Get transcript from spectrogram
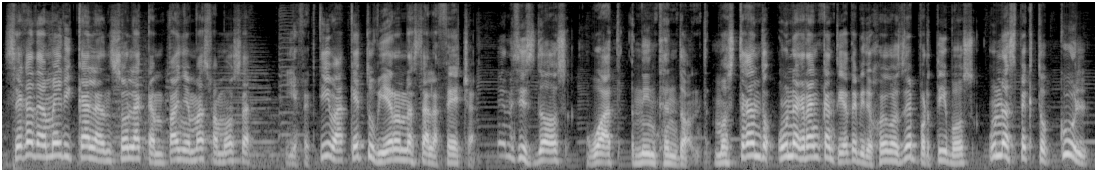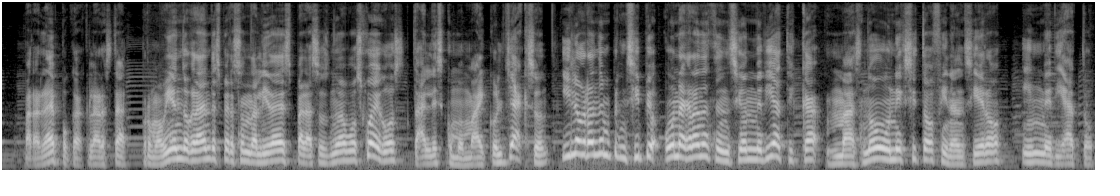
Sega de América lanzó la campaña más famosa y efectiva que tuvieron hasta la fecha, Genesis 2 What Nintendo, mostrando una gran cantidad de videojuegos deportivos, un aspecto cool para la época, claro está, promoviendo grandes personalidades para sus nuevos juegos, tales como Michael Jackson, y logrando en principio una gran atención mediática, mas no un éxito financiero inmediato.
